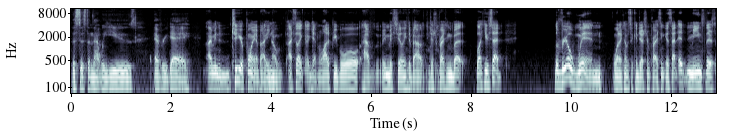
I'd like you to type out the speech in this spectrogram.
the system that we use every day. I mean, to your point about, you know, I feel like, again, a lot of people have mixed feelings about congestion pricing, but like you said, the real win when it comes to congestion pricing is that it means there's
